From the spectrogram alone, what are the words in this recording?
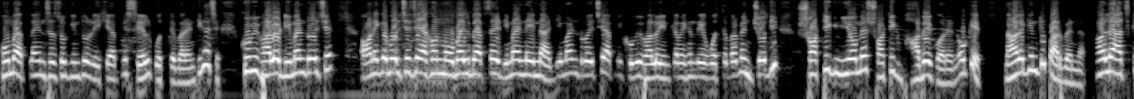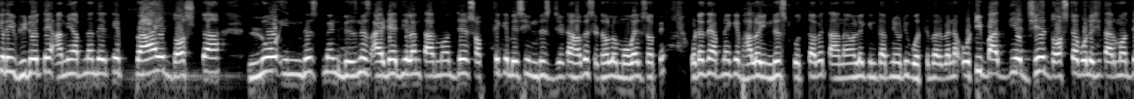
হোম অ্যাপ্লায়েন্সেসও কিন্তু রেখে আপনি সেল করতে পারেন। ঠিক আছে? খুবই ভালো ডিমান্ড রয়েছে। অনেকে বলছে যে এখন মোবাইল ব্যবসায় ডিমান্ড নেই। না ডিমান্ড রয়েছে, আপনি খুবই ভালো ইনকাম এখান থেকে করতে পারবেন যদি সঠিক নিয়মে সঠিকভাবে করেন ওকে নাহলে কিন্তু পারবেন না। তাহলে আজকের এই ভিডিওতে আমি আপনাদেরকে প্রায় দশটা লো ইনভেস্টমেন্ট বিজনেস আইডিয়া দিলাম। তার মধ্যে সব থেকে বেশি ইনভেস্ট যেটা হবে সেটা হলো মোবাইল শপে ওটাতে আপনাকে ভালো ইনভেস্ট করতে হবে, তা না হলে কিন্তু আপনি ওটি করতে পারবেন না। ওটি বাদ দিয়ে যে দশটা বলেছি, তার মধ্যে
